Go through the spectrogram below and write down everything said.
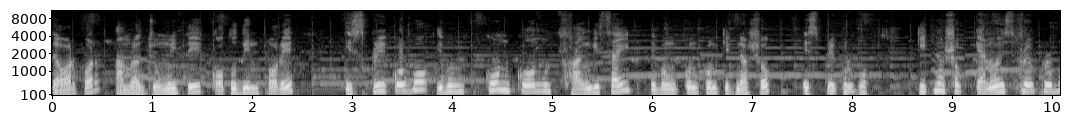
দেওয়ার পর আমরা জমিতে কতদিন পরে স্প্রে করব এবং কোন কোন ফাঙ্গিসাইড এবং কোন কোন কীটনাশক স্প্রে করব? কীটনাশক কেন স্প্রে করব,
